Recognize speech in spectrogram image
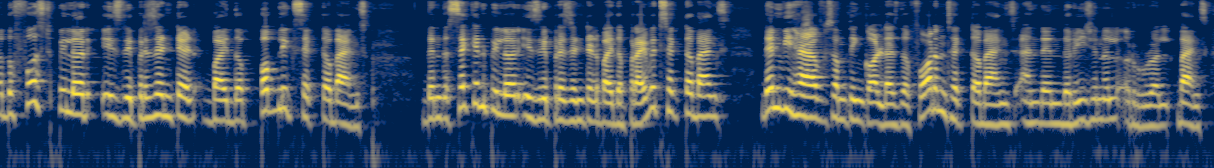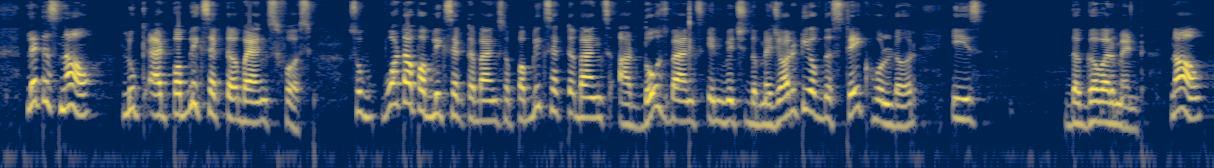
Now the first pillar is represented by the public sector banks. Then the second pillar is represented by the private sector banks then we have something called as the foreign sector banks and then the regional rural banks. Let us now look at public sector banks first. So what are public sector banks? The public sector banks are those banks in which the majority of the stakeholder is the government. Now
